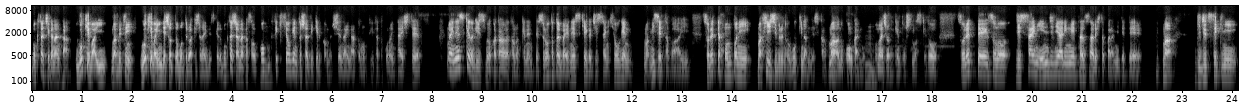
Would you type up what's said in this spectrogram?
僕たちがなんか動けばいい、まあ別に動けばいいんでしょって思ってるわけじゃないんですけど、僕たちはなんかその広告的表現としてはできるかもしれないなと思っていたところに対して、まあ、NSK の技術部の方々の懸念って、それを例えば NSK が実際に表現、まあ、見せた場合、それって本当に、まあ、フィージブルな動きなんですか？まあ、あの、今回も同じような検討してますけど、うん、それって、その、実際にエンジニアリングに携わる人から見てて、まあ、技術的に、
